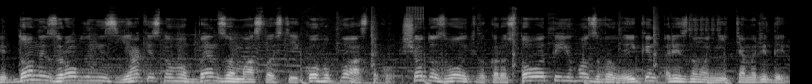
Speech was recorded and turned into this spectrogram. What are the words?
Піддони зроблені з якісного бензомаслостійкого пластику, що дозволить використовувати його з великим різноманіттям рідин.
